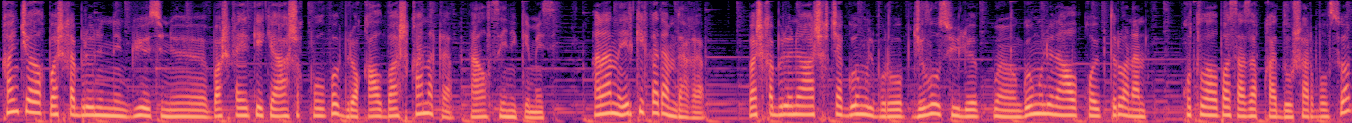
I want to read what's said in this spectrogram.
канчалык башка бирөөнүн күйөөсүнө башка эркекке ашык болбо бирок ал башканыкы ал сеники эмес. Анан эркек адам дагы башка бирөөнү ашыкча көңүл буруп жылуу сүйлөп көңүлүн алып коюп туруп анан кутула албас азапка дуушар болсо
